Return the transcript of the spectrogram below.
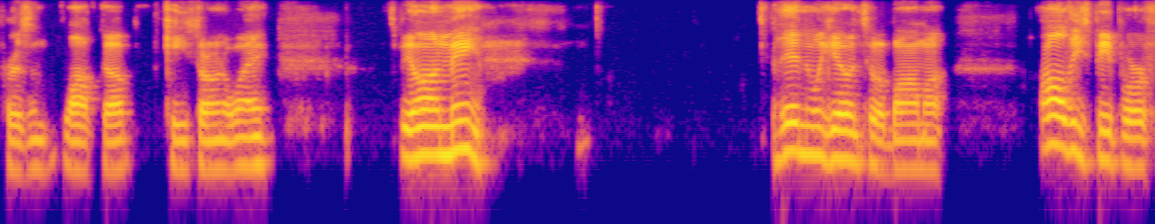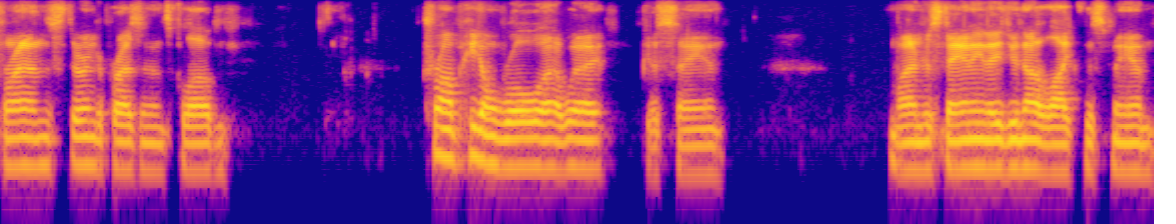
prison, locked up, key thrown away? It's beyond me. Then we go into Obama. All these people are friends. They're in the president's club. Trump, he don't roll that way. Just saying. My understanding, they do not like this man.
